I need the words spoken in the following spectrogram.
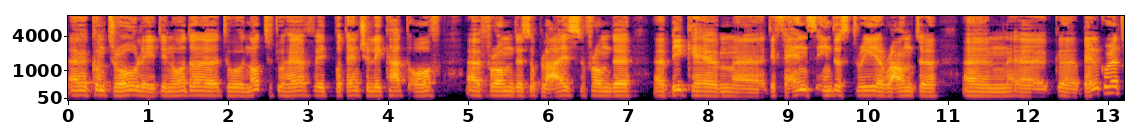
uh, control it in order to not to have it potentially cut off uh, from the supplies from the uh, big um, uh, defense industry around uh, um, Belgrade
